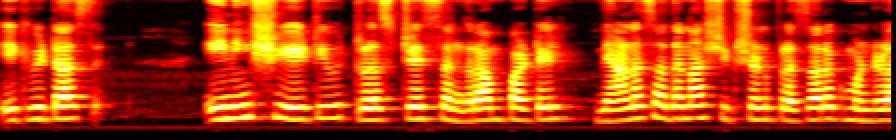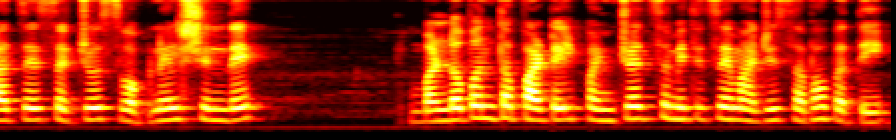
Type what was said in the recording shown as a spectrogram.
इक्विटास इनिशिएटिव्ह ट्रस्टचे संग्राम पाटील ज्ञानसाधना शिक्षण प्रसारक मंडळाचे सचिव स्वप्नील शिंदे बंडोपंत पाटील पंचायत समितीचे माजी सभापती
